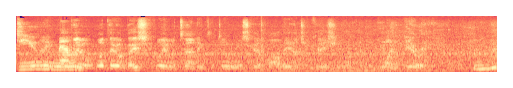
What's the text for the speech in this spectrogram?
Do you And what remember? they- What they were basically intending to do was get all the education up into one area. Mhm.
